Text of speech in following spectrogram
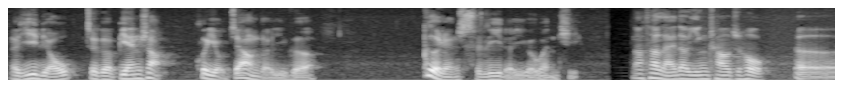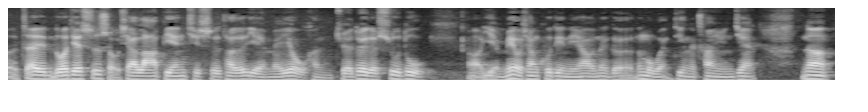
呃一流这个边上会有这样的一个个人实力的一个问题。那他来到英超之后，呃，在罗杰斯手下拉边，其实他也没有很绝对的速度啊，也没有像库蒂尼奥那个那么稳定的穿云箭。那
